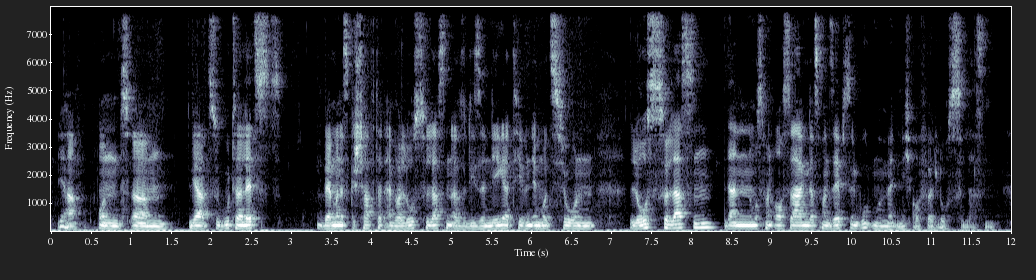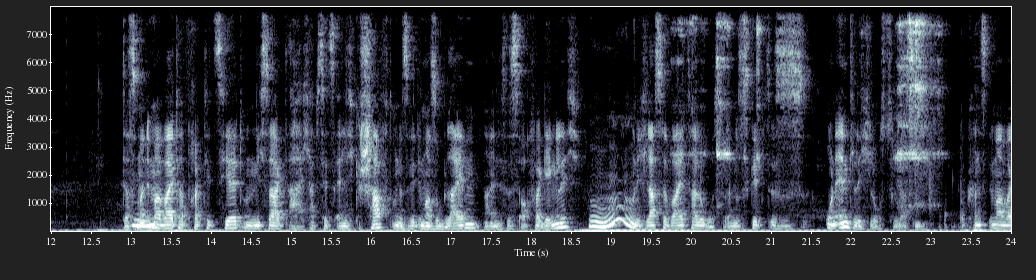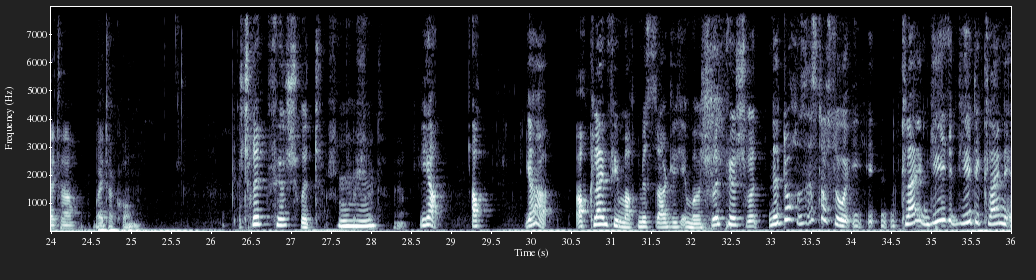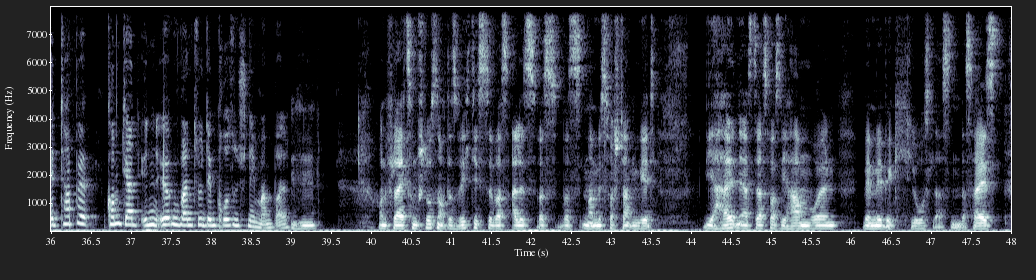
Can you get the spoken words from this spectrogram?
Ja, und ähm, ja, zu guter Letzt, wenn man es geschafft hat, einfach loszulassen, also diese negativen Emotionen loszulassen, dann muss man auch sagen, dass man selbst in guten Momenten nicht aufhört loszulassen. Dass man immer weiter praktiziert und nicht sagt, ah, ich habe es jetzt endlich geschafft und es wird immer so bleiben. Nein, es ist auch vergänglich und ich lasse weiter los. Und es gibt, es ist unendlich loszulassen. Du kannst immer weiter weiterkommen. Schritt für Schritt. Schritt für Schritt. Ja. Ja. Auch, ja. Auch Kleinvieh macht Mist, sage ich immer. Schritt für Schritt. Ne, doch, es ist doch so. Klein, jede, jede kleine Etappe kommt ja in, irgendwann zu dem großen Schneemannball. Und vielleicht zum Schluss noch das Wichtigste, was alles, was, was immer missverstanden wird. Wir halten erst das, was wir haben wollen, wenn wir wirklich loslassen. Das heißt,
